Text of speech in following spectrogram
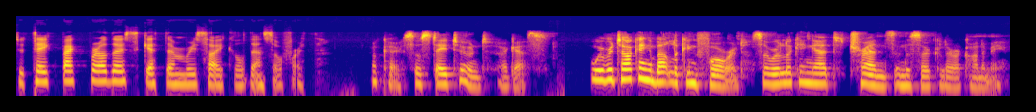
to take back products, get them recycled, and so forth. Okay, so stay tuned, I guess. We were talking about looking forward, so we're looking at trends in the circular economy.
